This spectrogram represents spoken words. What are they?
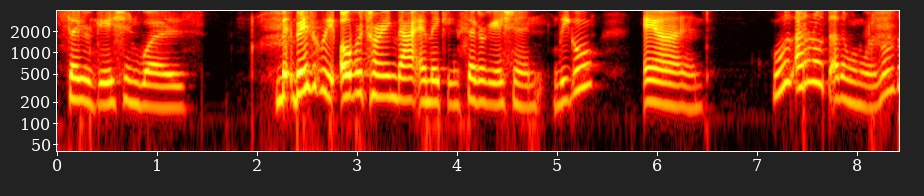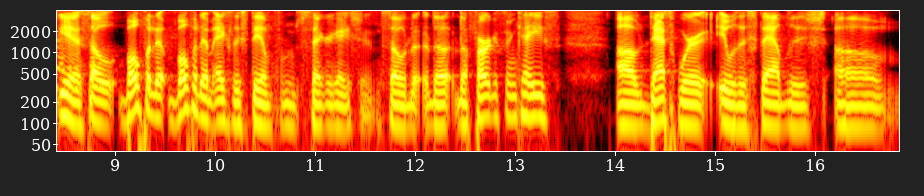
segregation was basically overturning that and making segregation legal. And what was, I don't know what the other one was. What was that? Yeah, so both of them both of them actually stem from segregation. So the the, the Ferguson case, um, that's where it was established um,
